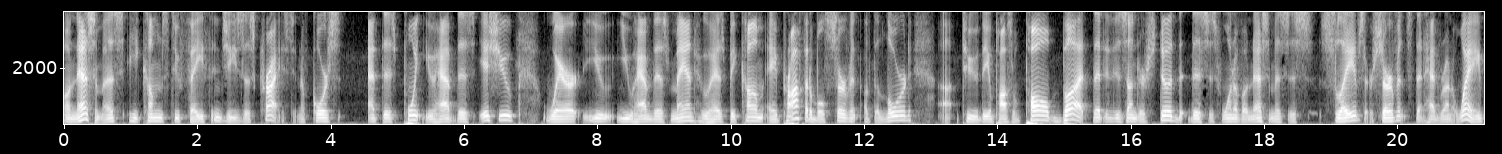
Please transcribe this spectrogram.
Onesimus, he comes to faith in Jesus Christ. And of course, at this point, you have this issue where you you have this man who has become a profitable servant of the Lord, uh, to the Apostle Paul, but that it is understood that this is one of Onesimus's slaves or servants that had run away.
